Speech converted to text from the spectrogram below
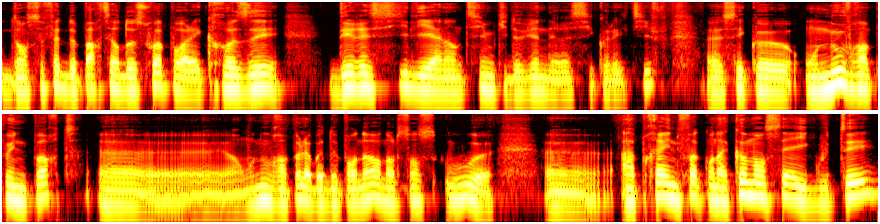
dans ce fait de partir de soi pour aller creuser des récits liés à l'intime qui deviennent des récits collectifs, euh, c'est que on ouvre un peu une porte, euh, on ouvre un peu la boîte de Pandore dans le sens où après, une fois qu'on a commencé à y goûter,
